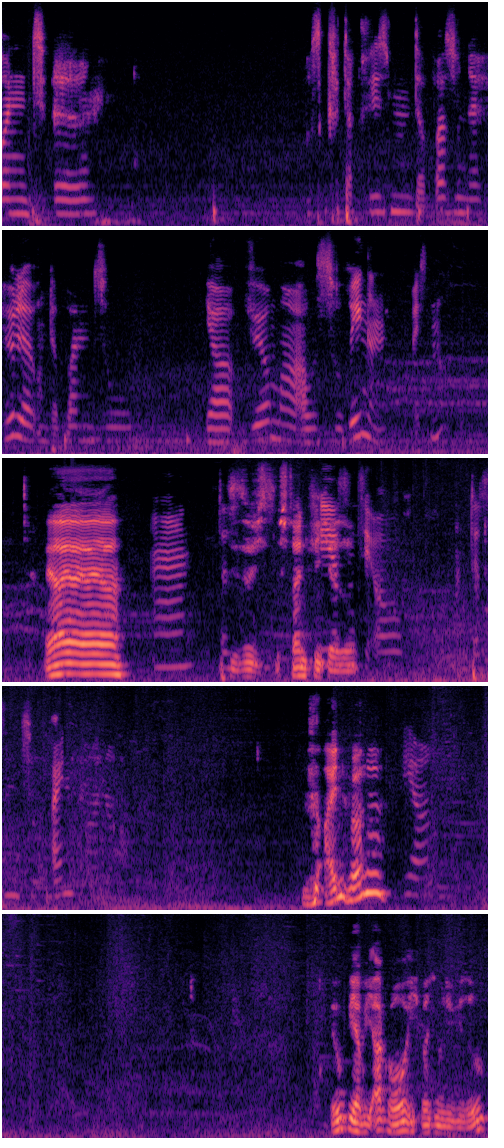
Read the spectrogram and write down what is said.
Und äh, aus Kataklysmen, da war so eine Höhle und da waren so ja Würmer aus so Ringen, weißt du? Ja, ja, ja, ja. Mhm, das Diese Steinviecher hier sind sie auch. Und das sind so Einhörner. Einhörner? Ja. Irgendwie habe ich Aggro, ich weiß noch nicht wieso.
